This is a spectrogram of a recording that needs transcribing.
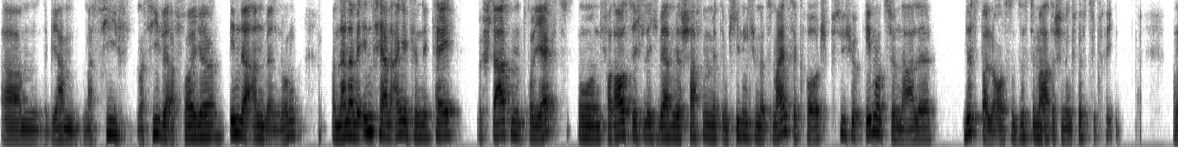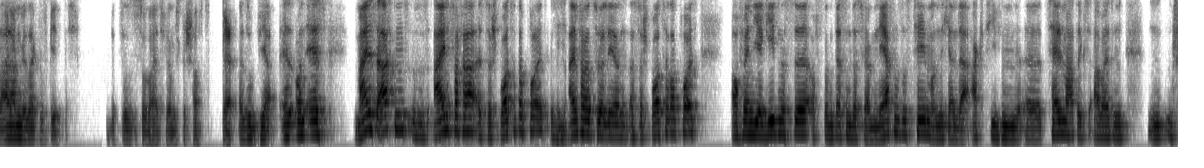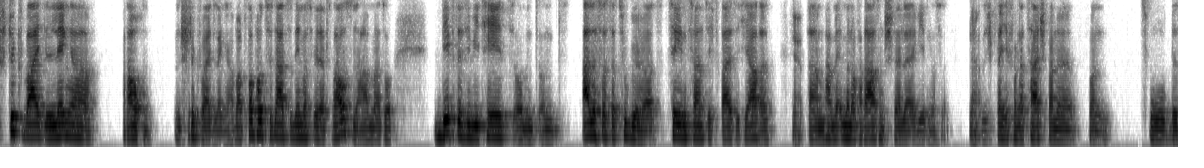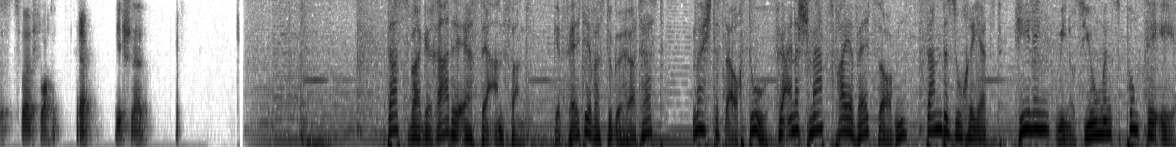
Ähm, wir haben massiv, massive Erfolge in der Anwendung. Und dann haben wir intern angekündigt, hey, wir starten ein Projekt und voraussichtlich werden wir schaffen, mit dem Healing Humans Mindset Coach psychoemotionale Disbalance systematisch in den Griff zu kriegen. Und alle haben gesagt, das geht nicht. Jetzt ist es soweit, wir haben es geschafft. Ja. Also wir, und er ist, meines Erachtens ist es einfacher als der Sporttherapeut. Es mhm. ist einfacher zu erlernen als der Sporttherapeut. Auch wenn die Ergebnisse aufgrund dessen, dass wir am Nervensystem und nicht an der aktiven äh, Zellmatrix arbeiten, ein, ein Stück weit länger brauchen ein Stück weit länger. Aber proportional zu dem, was wir da draußen haben, also Depressivität und, und alles, was dazugehört, 10, 20, 30 Jahre, ja. ähm, haben wir immer noch rasend schnelle Ergebnisse. Ja. Also ich spreche von einer Zeitspanne von zwei bis zwölf Wochen. Ja. Geht schnell. Das war gerade erst der Anfang. Gefällt dir, was du gehört hast? Möchtest auch du für eine schmerzfreie Welt sorgen? Dann besuche jetzt healing-humans.de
